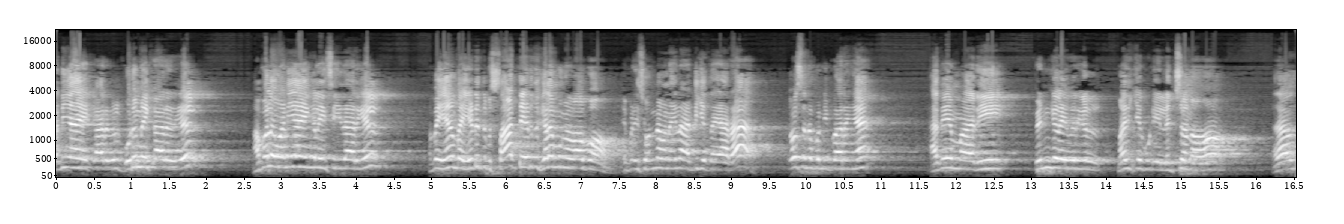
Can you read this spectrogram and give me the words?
அநியாயக்காரர்கள் கொடுமைக்காரர்கள் அவ்வளவு அநியாயங்களை செய்தார்கள். அப்ப ஏன் எடுத்து சாட்டை எடுத்து கிளம்புங்க பார்ப்போம் இப்படி சொன்னவனையெல்லாம் அடிக்க தயாரா? யோசனை பண்ணி பாருங்க. அதே மாதிரி பெண்களை இவர்கள் மதிக்கக்கூடிய லட்சணம். அதாவது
